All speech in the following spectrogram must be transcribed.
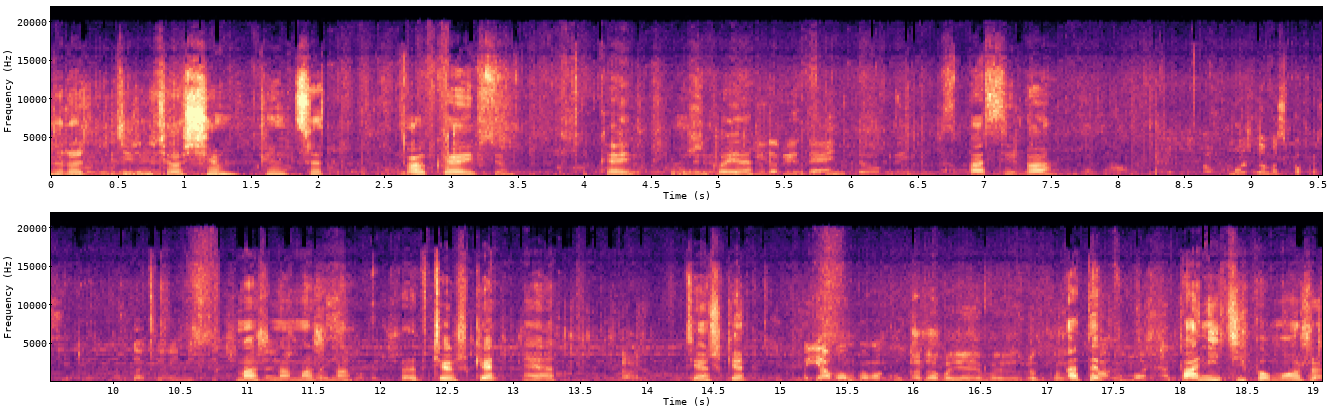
Зеро, дев'ять, осім, п'ятсот. Окей, все. Окей, дякую. Добрий день. добрий. Спасибо. Spasiba. А Можно вас попросить вот туда переместить? Można, чемоданчик? można. Спасибо большое. E, Ciężkie? Nie. Tak. Ciężkie. А Я вам помогу. A dobra, nie, wezmę pan. A ty, А можно? pani ci pomoże.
